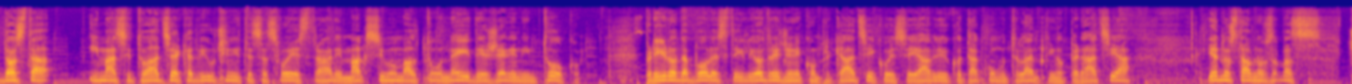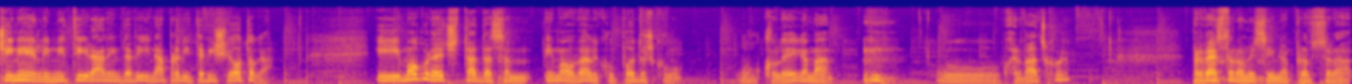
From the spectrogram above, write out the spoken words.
Dosta ima situacija kad vi učinite sa svoje strane maksimum, ali to ne ide željenim tokom. Priroda bolesti ili određene komplikacije koje se javljaju kod takvom mutilantnih operacija jednostavno vas čine limitiranim da vi napravite više od toga. I mogu reći tad da sam imao veliku podršku u kolegama u Hrvatskoj. Prvenstveno mislim na profesora,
